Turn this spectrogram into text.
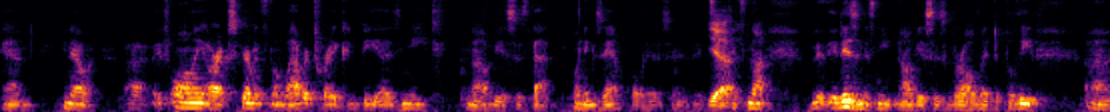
And you know, uh, if only our experiments in the laboratory could be as neat and obvious as that one example is. And It's, Yeah. it's not. It isn't as neat and obvious as we're all led to believe. Uh,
